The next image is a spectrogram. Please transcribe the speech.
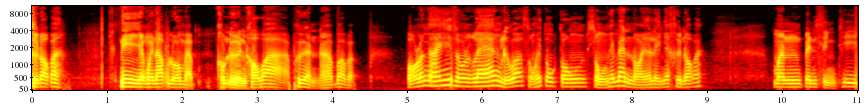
คือนอกปะ นี่ยังไม่นับรวมแบบคนอื่นเขาว่าเพื่อนนะครับ ว่าแบบบอกแล้วไงให้ส่งแรงๆหรือว่าส่งให้ตรงๆ ส่งให้แม่นหน่อยอะไรเงี้ยคือนอกปะมันเป็นสิ่งที่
